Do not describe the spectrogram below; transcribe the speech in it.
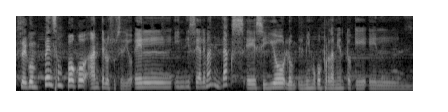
se compensa un poco ante lo sucedido. El índice alemán, el DAX, eh, siguió el mismo comportamiento que el,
